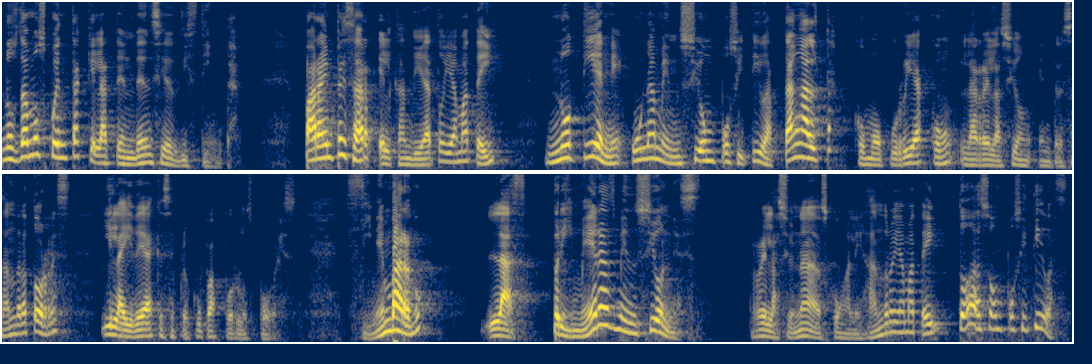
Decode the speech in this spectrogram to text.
nos damos cuenta que la tendencia es distinta. Para empezar, el candidato Yamatei no tiene una mención positiva tan alta como ocurría con la relación entre Sandra Torres y la idea que se preocupa por los pobres. Sin embargo, las primeras menciones relacionadas con Alejandro Yamatei, todas son positivas.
